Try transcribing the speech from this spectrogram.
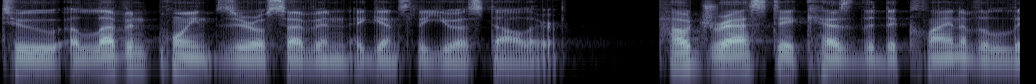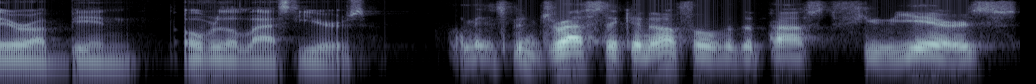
to 11.07 against the US dollar. How drastic has the decline of the lira been over the last years? I mean, it's been drastic enough over the past few years,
